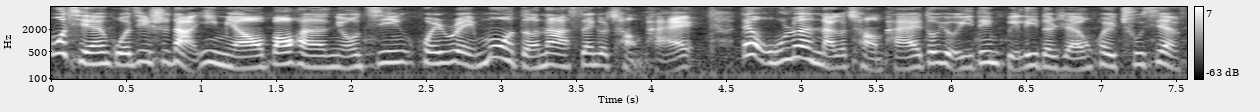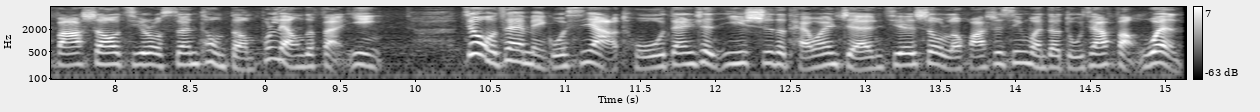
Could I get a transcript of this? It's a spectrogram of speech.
目前国际施打疫苗包含了牛津、辉瑞、莫德纳三个厂牌，但无论哪个厂牌，都有一定比例的人会出现发烧、肌肉酸痛等不良的反应。就我在美国西雅图担任医师的台湾人接受了华视新闻的独家访问，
